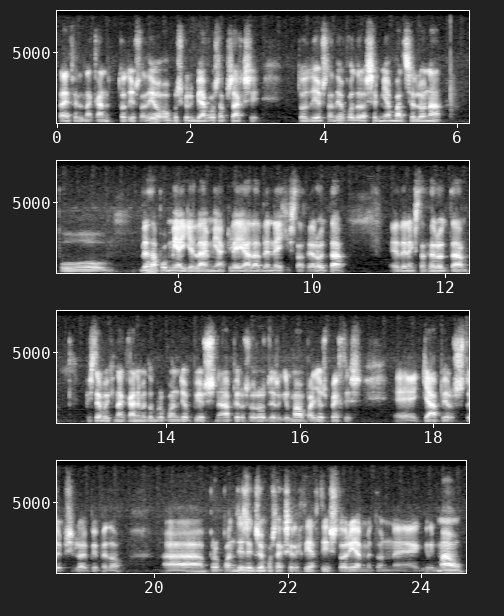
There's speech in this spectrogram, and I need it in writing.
θα ήθελε να κάνει το 2 στα 2, όπως και ο Ολυμπιακός θα ψάξει το 2 στα 2 κόντρα σε μια Μπαρτσελώνα που δεν θα πω μία γελάει, μία κλαίει, αλλά δεν έχει σταθερότητα ε, δεν έχει σταθερότητα. Πιστεύω έχει να κάνει με τον προπονητή, ο οποίος είναι άπειρος ο Ρότζερ Γκριμάου, ο παλιός παίχτης ε, και άπειρος στο υψηλό επίπεδο προπονητής. Δεν ξέρω πώς θα εξελιχθεί αυτή η ιστορία με τον ε, Γκριμάου.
